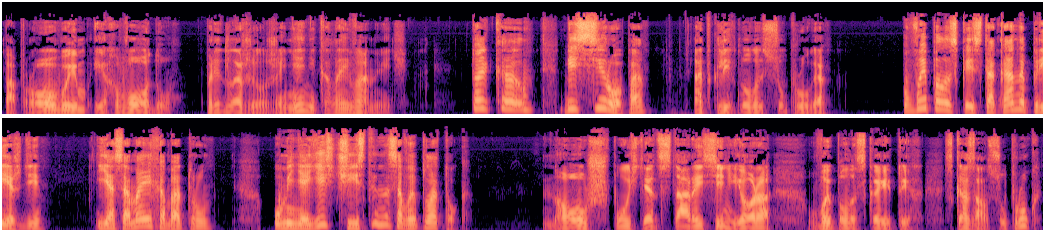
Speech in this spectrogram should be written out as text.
Попробуем их воду», — предложил жене Николай Иванович. Только без сиропа, — откликнулась супруга. Выполоскай стаканы прежде. Я сама их оботру. У меня есть чистый носовой платок. — Ну уж пусть этот старый сеньора выполоскает их, — сказал супруг,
